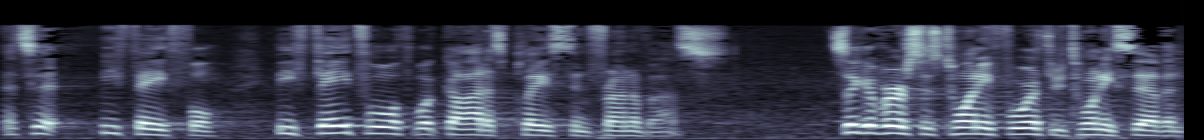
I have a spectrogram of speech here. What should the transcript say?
That's it. Be faithful. Be faithful with what God has placed in front of us. Let's look at verses 24 through 27.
